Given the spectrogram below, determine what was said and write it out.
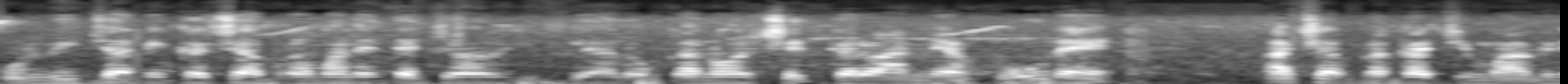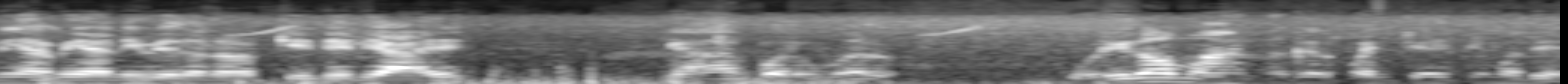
पूर्वीच्या निकषाप्रमाणे त्याच्यावर इथल्या लोकांवर शेतकऱ्यावर अन्याय होऊ नये अशा प्रकारची मागणी आम्ही या निवेदनावर केलेली आहे. त्याबरोबर कोरेगाव महानगरपंचायतीमध्ये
